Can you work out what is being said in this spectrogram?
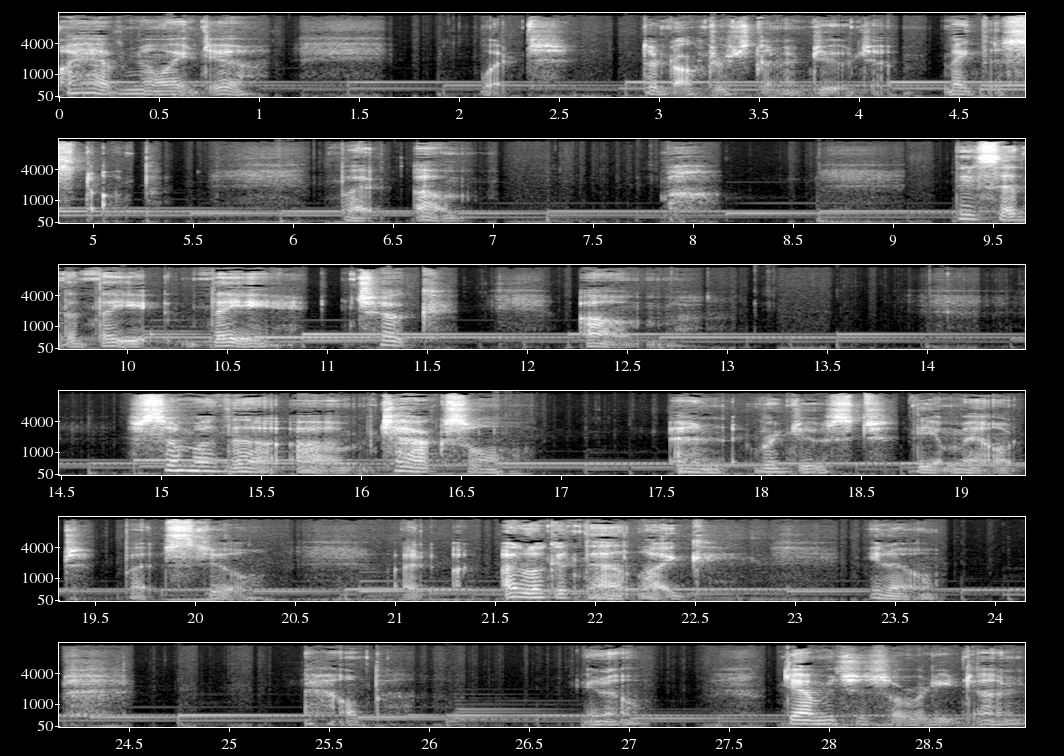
I have no idea what the doctor's gonna do to make this stop. But um, they said that they they took um, some of the um, Taxol and reduced the amount, but still, I, I look at that like, you know, help, you know, damage is already done,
